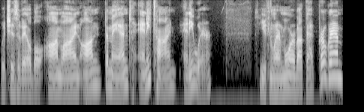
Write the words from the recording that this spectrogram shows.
which is available online on demand anytime, anywhere. You can learn more about that program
